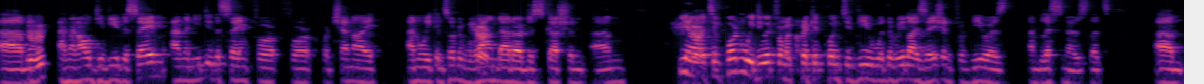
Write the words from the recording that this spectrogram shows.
um, Mhm. and then I'll give you the same, and then you do the same for for for Chennai, and we can sort of Sure. round out our discussion. Um, you know, Sure. it's important we do it from a cricket point of view with the realization for viewers and listeners that um,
